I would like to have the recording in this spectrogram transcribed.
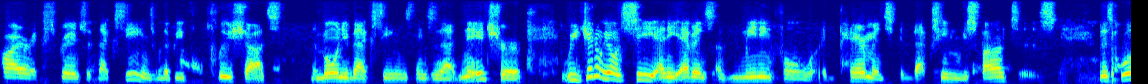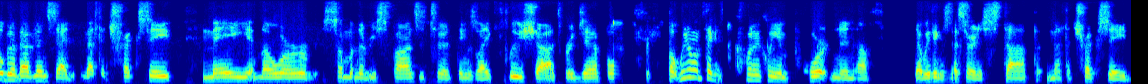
prior experience with vaccines, whether it be flu shots, pneumonia vaccines, things of that nature, we generally don't see any evidence of meaningful impairments in vaccine responses. There's a little bit of evidence that methotrexate may lower some of the responses to things like flu shots, for example. But we don't think it's clinically important enough that we think it's necessary to stop methotrexate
